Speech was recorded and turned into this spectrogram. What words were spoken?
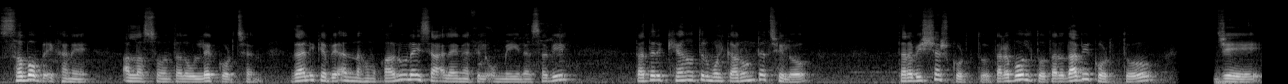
সবব এখানে আল্লাহ সুবহানাহু উল্লেখ করছেন। যালিকা বিআন্নাহুম ক্বালু লাইসা আলাইনা ফিল উম্মিয়িনা সাবিল। তাদের খেয়ানতের মূল কারণটা ছিল, তারা বিশ্বাস করত, তারা বলতো, তারা দাবি করত যে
